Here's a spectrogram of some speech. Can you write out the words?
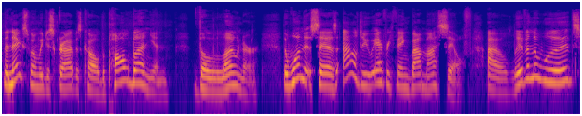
The next one we describe is called the Paul Bunyan the loner, the one that says, I'll do everything by myself. I'll live in the woods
